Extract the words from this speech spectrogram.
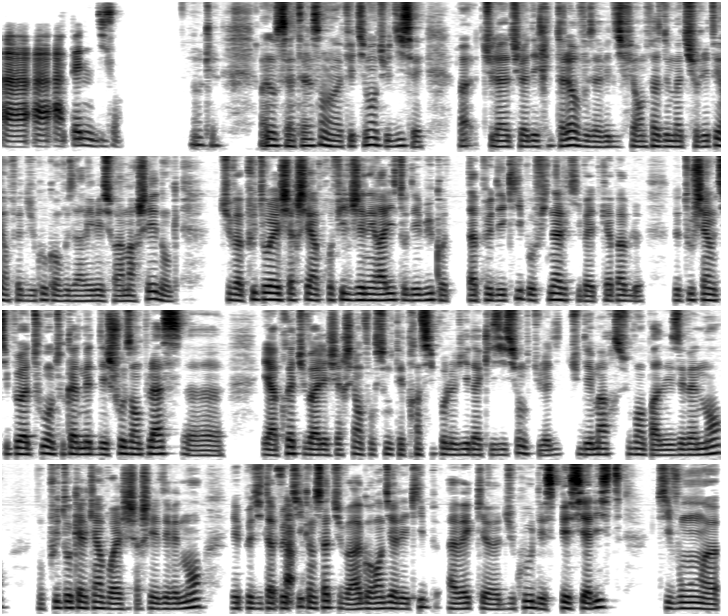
a à peine 10 ans. Ok. Ouais, c'est intéressant. Effectivement, tu dis, c'est, tu l'as, tu l'as décrit tout à l'heure, vous avez différentes phases de maturité, en fait, du coup, quand vous arrivez sur un marché. Donc, tu vas plutôt aller chercher un profil généraliste au début quand tu as peu d'équipe, au final, qui va être capable de toucher un petit peu à tout, en tout cas de mettre des choses en place. Euh, et après, tu vas aller chercher en fonction de tes principaux leviers d'acquisition. Donc, tu l'as dit, tu démarres souvent par des événements. Donc, plutôt quelqu'un pour aller chercher les événements. Et petit à petit, comme ça, tu vas agrandir l'équipe avec, euh, du coup, des spécialistes qui vont euh,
